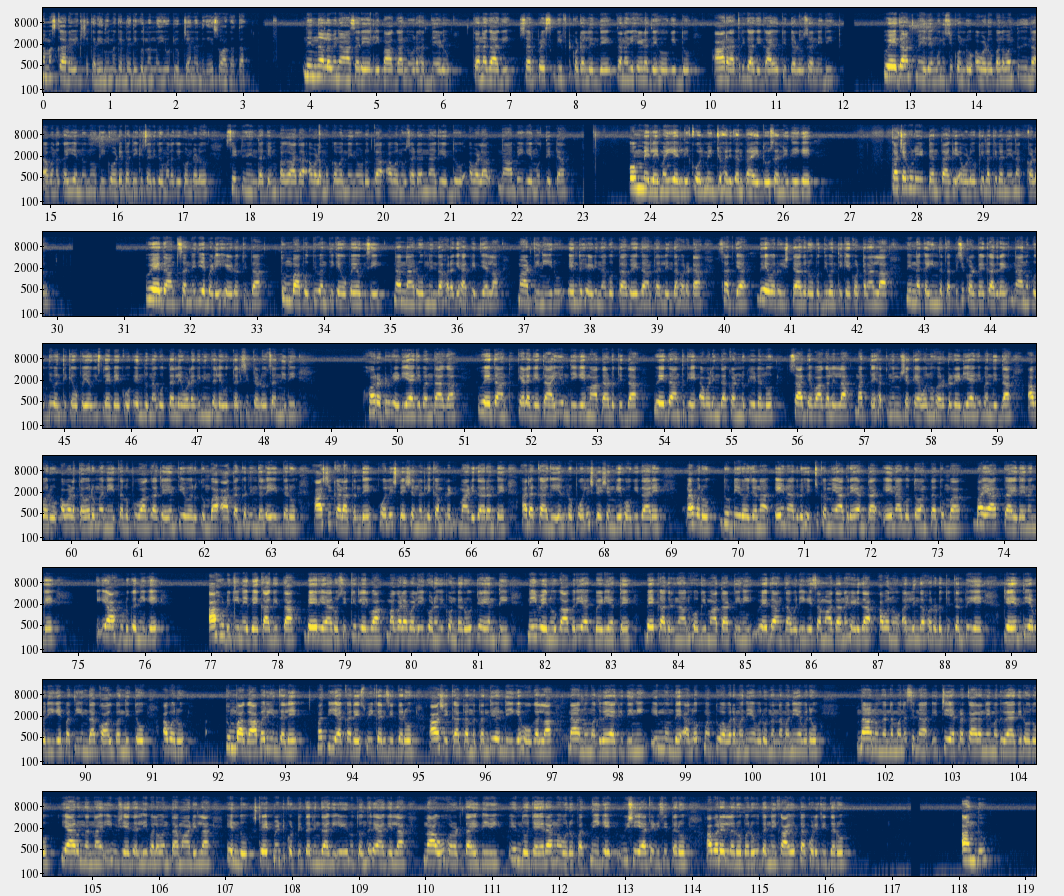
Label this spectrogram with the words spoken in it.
ನಮಸ್ಕಾರ ವೀಕ್ಷಕರೇ, ನಿಮಗೆಲ್ಲರಿಗೂ ನನ್ನ ಯೂಟ್ಯೂಬ್ ಚಾನಲ್ಗೆ ಸ್ವಾಗತ. ನಿನ್ನೊಲವಿನ ಆಸರೆಯಲ್ಲಿ ಭಾಗ ನೂರ ಹದಿನೇಳು. ತನಗಾಗಿ ಸರ್ಪ್ರೈಸ್ ಗಿಫ್ಟ್ ಕೊಡಲೆಂದೇ ತನಗೆ ಹೇಳದೆ ಹೋಗಿದ್ದು, ಆ ರಾತ್ರಿಗಾಗಿ ಕಾಯುತ್ತಿದ್ದಳು ಸನ್ನಿಧಿ. ವೇದಾಂತ್ ಮೇಲೆ ಮುನಿಸಿಕೊಂಡು ಅವಳು ಬಲವಂತದಿಂದ ಅವನ ಕೈಯನ್ನು ನೂಕಿ ಗೋಡೆ ಬದಿಗೆ ಸರಿದು ಮಲಗಿಕೊಂಡಳು. ಸಿಟ್ಟಿನಿಂದ ಕೆಂಪಗಾದ ಅವಳ ಮುಖವನ್ನೇ ನೋಡುತ್ತಾ ಅವನು ಸಡನ್ನಾಗಿ ಎದ್ದು ಅವಳ ನಾಭಿಗೆ ಮುತ್ತಿಟ್ಟ. ಒಮ್ಮೆಲೆ ಮೈಯಲ್ಲಿ ಕೋಲ್ಮಿಂಚು ಹರಿದಂತಾಯಿತು ಸನ್ನಿಧಿಗೆ. ಕಚಗುಳಿ ಇಟ್ಟಂತಾಗಿ ಅವಳು ಕಿಲಕಿಲನೆ ನಕ್ಕಳು ವೇದಾಂತ್ ಸನ್ನಿಧಿಯ ಬಳಿ ಹೇಳುತ್ತಿದ್ದ, ತುಂಬ ಬುದ್ಧಿವಂತಿಕೆ ಉಪಯೋಗಿಸಿ ನನ್ನ ರೂಮ್ನಿಂದ ಹೊರಗೆ ಹಾಕಿದ್ಯಲ್ಲ, ಮಾಡ್ತೀನಿ ಇರು ಎಂದು ಹೇಳಿ ನಗುತ್ತಾ ವೇದಾಂತ್ ಅಲ್ಲಿಂದ ಹೊರಟ. ಸದ್ಯ ದೇವರು ಇಷ್ಟಾದರೂ ಬುದ್ಧಿವಂತಿಕೆ ಕೊಟ್ಟನಲ್ಲ, ನಿನ್ನ ಕೈಯಿಂದ ತಪ್ಪಿಸಿಕೊಳ್ಬೇಕಾದ್ರೆ ನಾನು ಬುದ್ಧಿವಂತಿಕೆ ಉಪಯೋಗಿಸಲೇಬೇಕು ಎಂದು ನಗುತ್ತಲೇ ಒಳಗಿನಿಂದಲೇ ಉತ್ತರಿಸಿದ್ದಳು ಸನ್ನಿಧಿ. ಹೊರಟು ರೆಡಿಯಾಗಿ ಬಂದಾಗ ವೇದಾಂತ್ ಕೆಳಗೆ ತಾಯಿಯೊಂದಿಗೆ ಮಾತಾಡುತ್ತಿದ್ದ ವೇದಾಂತ್ಗೆ ಅವಳಿಂದ ಕಣ್ಣು ಕೀಳಲು ಸಾಧ್ಯವಾಗಲಿಲ್ಲ. ಮತ್ತೆ ಹತ್ತು ನಿಮಿಷಕ್ಕೆ ಅವನು ಹೊರಟು ರೆಡಿಯಾಗಿ ಬಂದಿದ್ದ. ಅವರು ಅವಳ ತವರು ಮನೆ ತಲುಪುವಾಗ ಜಯಂತಿಯವರು ತುಂಬ ಆತಂಕದಿಂದಲೇ ಇದ್ದರು. ಆಶಿಕಳ ತಂದೆ ಪೊಲೀಸ್ ಸ್ಟೇಷನ್ನಲ್ಲಿ ಕಂಪ್ಲೇಂಟ್ ಮಾಡಿದಾರಂತೆ. ಅದಕ್ಕಾಗಿ ಎಲ್ಲರೂ ಪೊಲೀಸ್ ಸ್ಟೇಷನ್ಗೆ ಹೋಗಿದ್ದಾರೆ. ಅವರು, ದುಡ್ಡಿರೋ ಜನ ಏನಾದರೂ ಹೆಚ್ಚು ಕಮ್ಮಿ ಆದರೆ ಅಂತ ಏನಾಗುತ್ತೋ ಅಂತ ತುಂಬ ಭಯ ಆಗ್ತಾ ಇದೆ ನನಗೆ ಆ ಹುಡುಗನಿಗೆ ಆ ಹುಡುಗಿನೇ ಬೇಕಾಗಿತ್ತಾ. ಬೇರೆ ಯಾರು ಸಿಕ್ಕಿರಲಿಲ್ವಾ? ಮಗಳ ಬಳಿ ಗೊಣಗಿಕೊಂಡರು ಜಯಂತಿ. ನೀವೇನು ಗಾಬರಿಯಾಗಬೇಡಿ ಅತ್ತೆ ಬೇಕಾದರೆ ನಾನು ಹೋಗಿ ಮಾತಾಡ್ತೀನಿ. ವೇದಾಂತ ಅವರಿಗೆ ಸಮಾಧಾನ ಹೇಳಿದ. ಅವನು ಅಲ್ಲಿಂದ ಹೊರಡುತ್ತಿದ್ದಂತೆಯೇ ಜಯಂತಿಯವರಿಗೆ ಪತಿಯಿಂದ ಕಾಲ್ ಬಂದಿತ್ತು. ಅವರು ತುಂಬ ಗಾಬರಿಯಿಂದಲೇ ಪತಿಯ ಕರೆ ಸ್ವೀಕರಿಸಿದ್ದರು. ಆಶಿಕಾ ತನ್ನ ತಂದೆಯೊಂದಿಗೆ ಹೋಗಲ್ಲ. ನಾನು ಮದುವೆಯಾಗಿದ್ದೀನಿ. ಇನ್ಮುಂದೆ ಅಲೋಕ್ ಮತ್ತು ಅವರ ಮನೆಯವರು ನನ್ನ ಮನೆಯವರು. ನಾನು ನನ್ನ ಮನಸ್ಸಿನ ಇಚ್ಛೆಯ ಪ್ರಕಾರನೇ ಮದುವೆಯಾಗಿರೋದು ಯಾರು ನನ್ನ ಈ ವಿಷಯದಲ್ಲಿ ಬಲವಂತ ಮಾಡಿಲ್ಲ ಎಂದು ಸ್ಟೇಟ್ಮೆಂಟ್ ಕೊಟ್ಟಿದ್ದರಿಂದಾಗಿ ಏನು ತೊಂದರೆ ಆಗಿಲ್ಲ. ನಾವು ಹೊರಡ್ತಾ ಇದ್ದೀವಿ ಎಂದು ಜಯರಾಮ್ ಅವರು ಪತ್ನಿಗೆ ವಿಷಯ ತಿಳಿಸಿದ್ದರು. ಅವರೆಲ್ಲರೂ ಬರುವುದನ್ನೇ ಕಾಯುತ್ತಾ ಕುಳಿತಿದ್ದರು. ಅಂದು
